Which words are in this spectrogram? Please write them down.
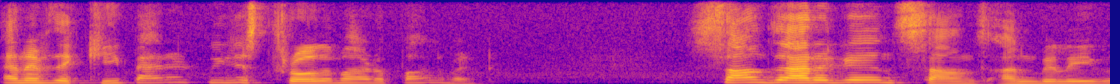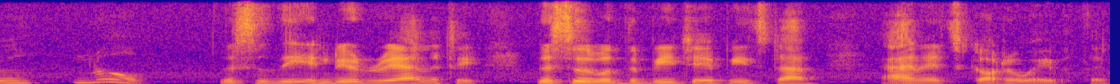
And if they keep at it, we just throw them out of parliament. Sounds arrogant, sounds unbelievable. No, this is the Indian reality. This is what the BJP's done, and it's got away with it.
